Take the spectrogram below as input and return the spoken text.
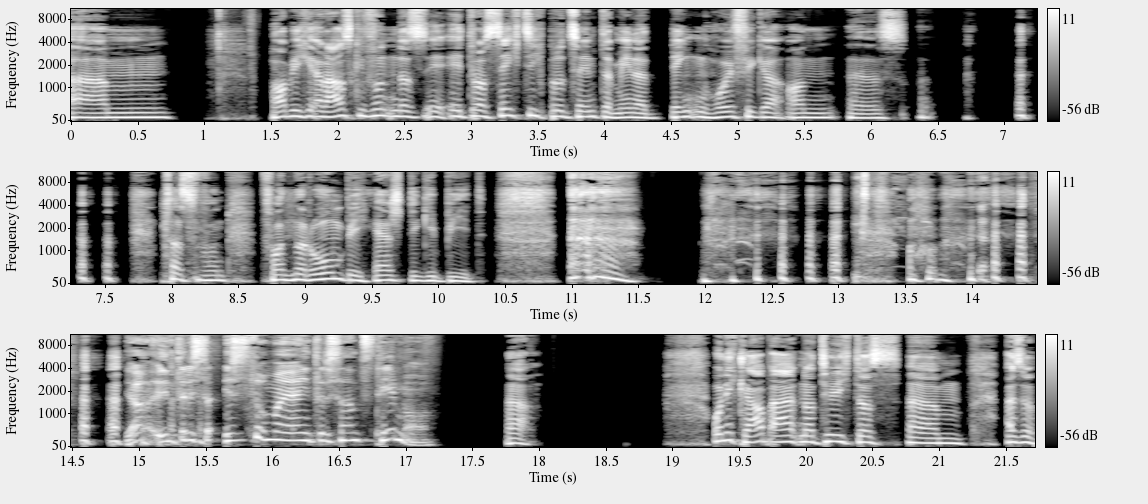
ähm, habe ich herausgefunden, dass e- etwa 60 Prozent der Männer denken häufiger an äh, das von, von Rom beherrschte Gebiet. Ja, interessant, ist doch mal ein interessantes Thema. Ja. Und ich glaube natürlich, dass, ähm, also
